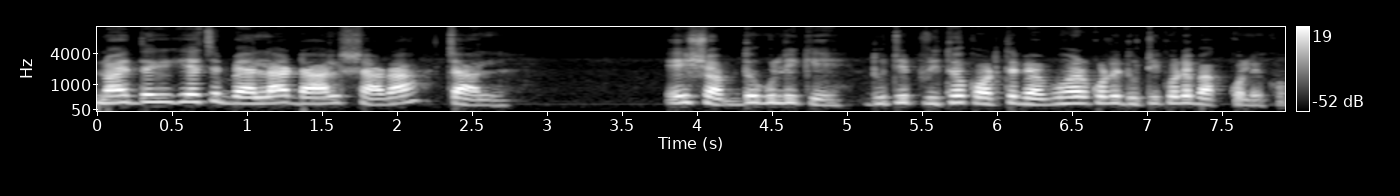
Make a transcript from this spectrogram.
নয়ের দিকে কী আছে বেলা, ডাল, সারা, চাল। এই শব্দগুলিকে দুটি পৃথক অর্থে ব্যবহার করে দুটি করে বাক্য লেখো।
